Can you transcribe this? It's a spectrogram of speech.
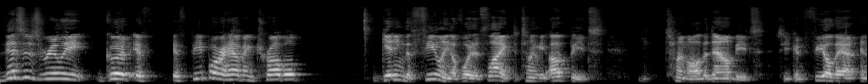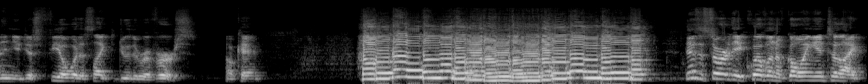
This is really good if, if people are having trouble getting the feeling of what it's like to tongue the upbeats, you tongue all the downbeats so you can feel that and then you just feel what it's like to do the reverse. Okay? This is sort of the equivalent of going into like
